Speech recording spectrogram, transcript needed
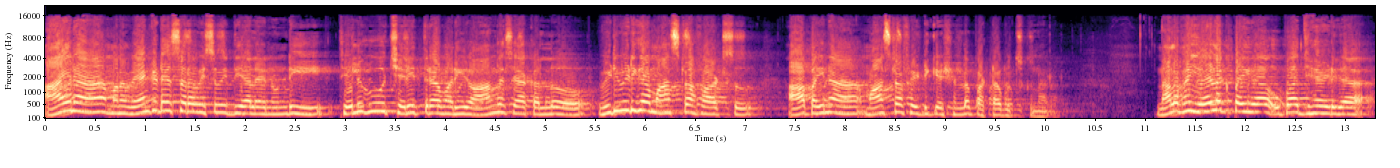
ఆయన మన వెంకటేశ్వర విశ్వవిద్యాలయం నుండి తెలుగు చరిత్ర మరియు ఆంగ్ల శాఖల్లో విడివిడిగా మాస్టర్ ఆఫ్ ఆర్ట్స్ ఆ పైన మాస్టర్ ఆఫ్ ఎడ్యుకేషన్లో పట్టాపుచ్చుకున్నారు. నలభై ఏళ్ళకు పైగా ఉపాధ్యాయుడిగా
